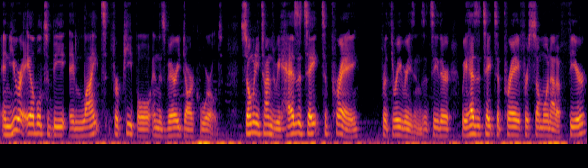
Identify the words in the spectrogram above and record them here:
and you are able to be a light for people in this very dark world. So many times we hesitate to pray for three reasons. It's either we hesitate to pray for someone out of fear,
